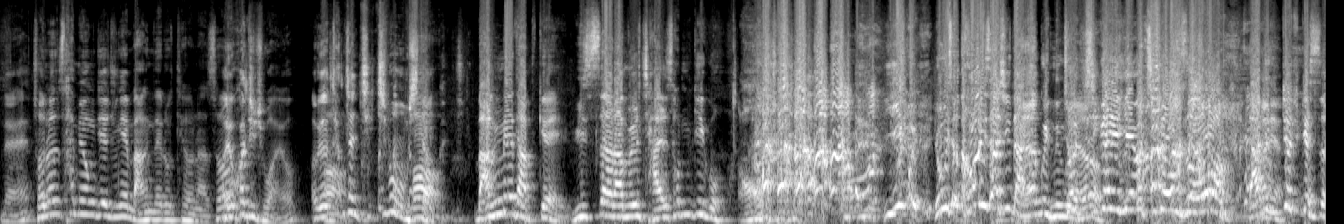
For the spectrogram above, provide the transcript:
네. 저는 삼형제 중에 막내로 태어나서 어, 여기까지 좋아요. 어, 어. 창찬 집 집어봅시다. 어, 막내답게 윗사람을 잘 섬기고 어, 이게 뭐, 여기서 허위 사실 나가고 있는 저 거예요. 지가 얘기하고 지가 웃어. 나도 웃겨 죽겠어.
